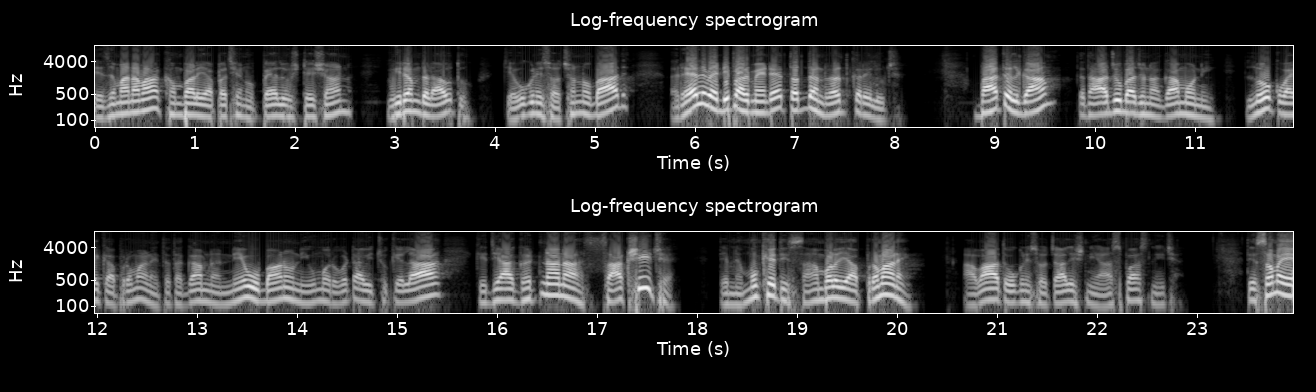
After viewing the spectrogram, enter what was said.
તે જમાનામાં ખંભાળિયા પછીનું પહેલું સ્ટેશન વિરમદળ આવતું, જે ઓગણીસો છન્નું બાદ રેલવે ડિપાર્ટમેન્ટે તદ્દન રદ કરેલું છે. ભાતેલ ગામ તથા આજુબાજુના ગામોની લોકવાયકા પ્રમાણે તથા ગામના નેવું બાણુંની ઉંમર વટાવી ચૂકેલા કે જે આ ઘટનાના સાક્ષી છે, તેમને મુખ્યથી સાંભળ્યા પ્રમાણે આ વાત ઓગણીસો ચાલીસની આસપાસની છે. તે સમયે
